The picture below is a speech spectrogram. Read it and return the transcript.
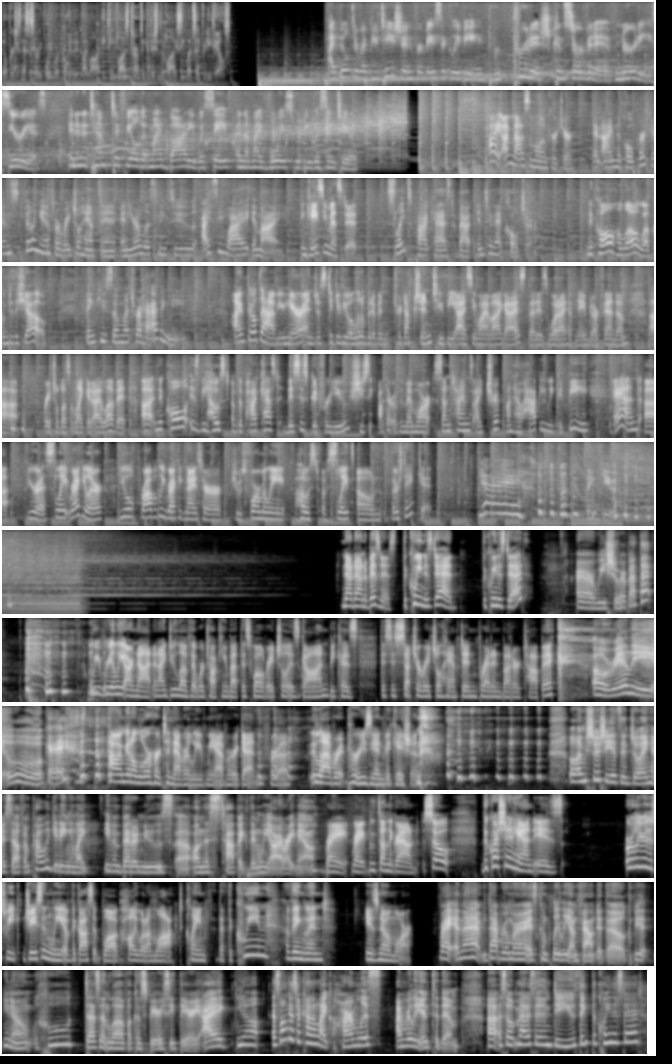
No purchase necessary. Void where prohibited by law. 18 plus terms and conditions apply. See website for details. I built a reputation for basically being pr- prudish, conservative, nerdy, serious, in an attempt to feel that my body was safe and that my voice would be listened to. Hi, I'm Madison Malone Kircher. And I'm Nichole Perkins, filling in for Rachel Hampton, and you're listening to ICYMI, In case you missed it, Slate's podcast about internet culture. Nichole, hello, welcome to the show. Thank you so much for having me. I'm thrilled to have you here, and just to give you a little bit of introduction to the ICYMI guys, that is what I have named our fandom. Uh, Rachel doesn't like it, I love it. Uh, Nichole is the host of the podcast This Is Good For You. She's the author of the memoir Sometimes I Trip on How Happy We Could Be. And uh, if you're a Slate regular, you'll probably recognize her. She was formerly host of Slate's own Thirst Aid Kit. Yay! Thank you. Now down to business. The queen is dead. The queen is dead? Are we sure about that? we really are not. And I do love that we're talking about this while Rachel is gone because this is such a Rachel Hampton bread and butter topic. Oh, really? Ooh, okay. How I'm going to lure her to never leave me ever again for a elaborate Parisian vacation. Well, I'm sure she is enjoying herself and probably getting like even better news uh, on this topic than we are right now. Right, right. Boots on the ground. So the question at hand is Earlier this week, Jason Lee of the gossip blog Hollywood Unlocked claimed that the Queen of England is no more. Right, and that that rumor is completely unfounded, though. You know, who doesn't love a conspiracy theory? I, you know, as long as they're kind of like harmless, I'm really into them. Uh, so, Madison, do you think the Queen is dead?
